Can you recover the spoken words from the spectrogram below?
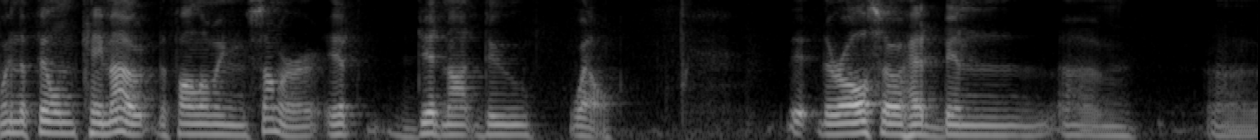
when the film came out the following summer, it did not do well. It, there also had been um, uh,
